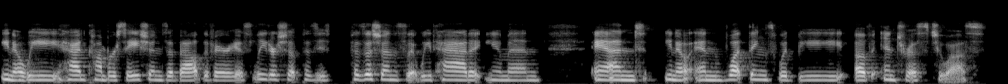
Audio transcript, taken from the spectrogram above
you know we had conversations about the various leadership posi- positions that we'd had at UUMAN and you know and what things would be of interest to us.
